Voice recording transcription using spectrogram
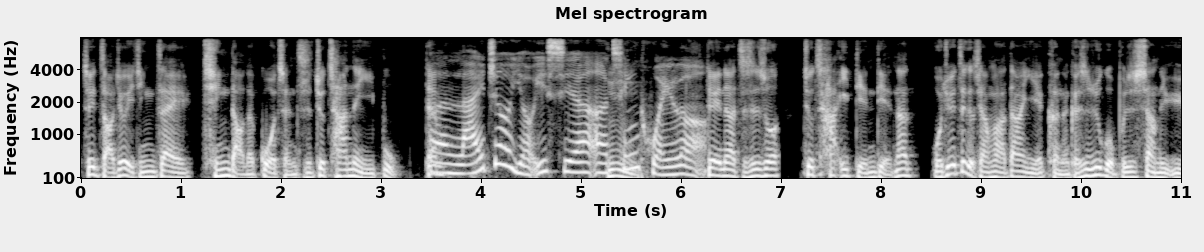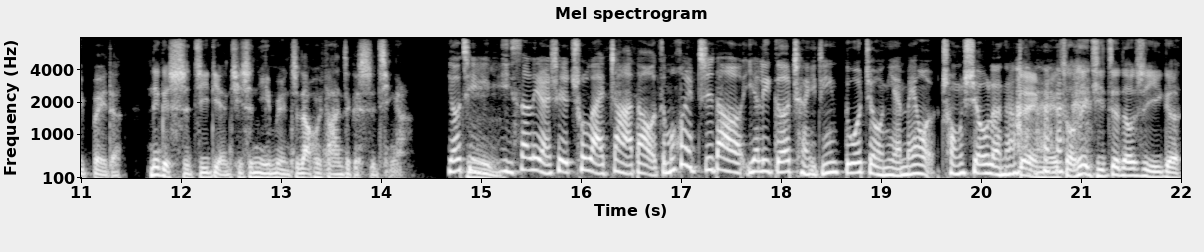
所以早就已经在倾倒的过程，只是就差那一步。本来就有一些呃倾颓了。对，那只是说就差一点点。那我觉得这个想法当然也可能，可是如果不是上帝预备的那个时机点，其实你有没有人知道会发生这个事情啊？尤其以色列人是初来乍到，怎么会知道耶利哥城已经多久年没有重修了呢？对，没错。所以其实这都是一个，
